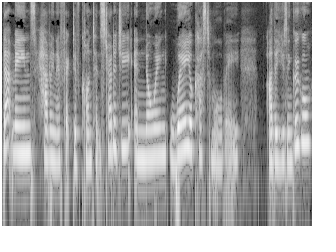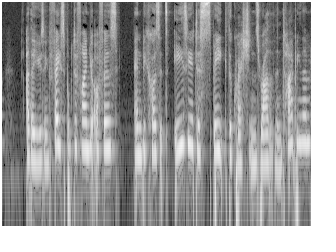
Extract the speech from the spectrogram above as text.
That means having an effective content strategy and knowing where your customer will be. Are they using Google? Are they using Facebook to find your offers? And because it's easier to speak the questions rather than typing them,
